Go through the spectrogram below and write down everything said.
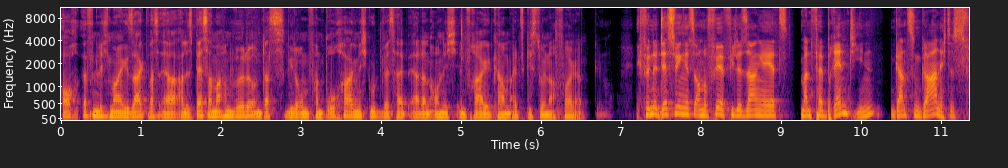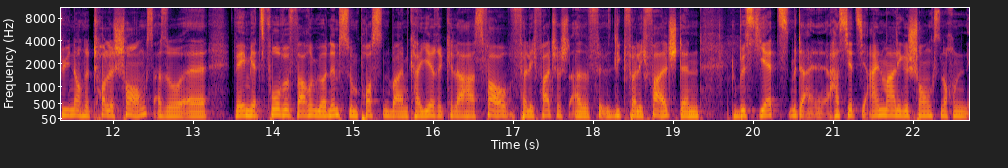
auch öffentlich mal gesagt, was er alles besser machen würde und das wiederum fand Bruchhagen nicht gut, weshalb er dann auch nicht in Frage kam als Gistol-Nachfolger. Ich finde deswegen jetzt auch nur fair. Viele sagen ja jetzt, man verbrennt ihn ganz und gar nicht. Das ist für ihn auch eine tolle Chance. Also, äh, wer ihm jetzt vorwirft, warum übernimmst du einen Posten beim Karrierekiller HSV, völlig falsch, also liegt völlig falsch, denn du bist jetzt mit hast jetzt die einmalige Chance, noch einen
